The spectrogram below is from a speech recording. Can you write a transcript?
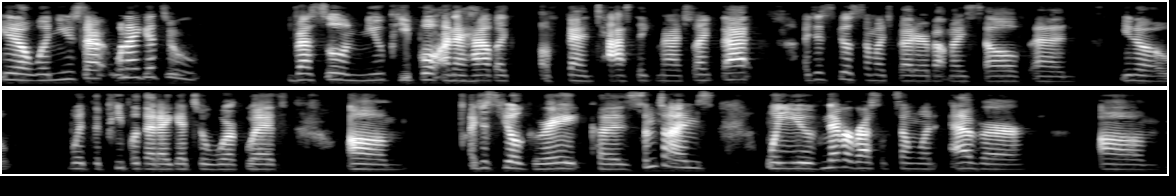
you know, when you start, when I get to wrestle new people and I have like a fantastic match like that, I just feel so much better about myself and, you know, with the people that I get to work with. Um, I just feel great because sometimes when you've never wrestled someone ever, um,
